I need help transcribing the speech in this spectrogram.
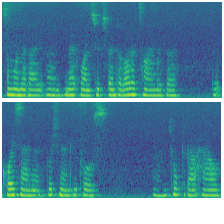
someone that I um, met once who'd spent a lot of time with the, the Khoisan, the Bushmen peoples, um, talked about how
